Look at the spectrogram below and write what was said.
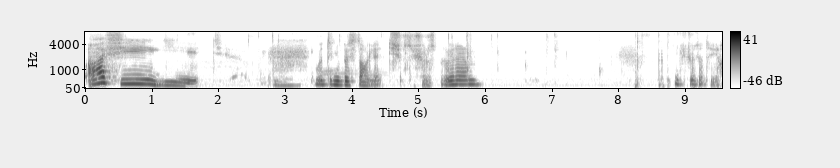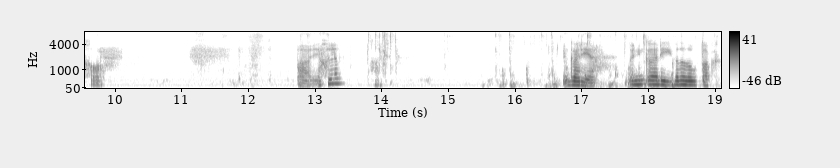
Офигеть. Вы это не представляете. Сейчас еще раз проверяем. И что-то отъехало. Поехали. Гори. Да не гори, когда вот так.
